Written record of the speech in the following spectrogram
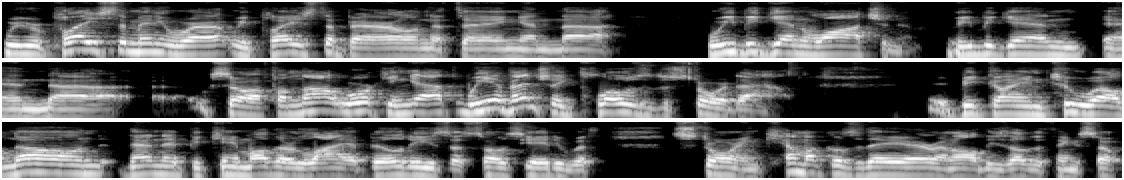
we replaced the mini ware, we placed the barrel in the thing, and uh, we begin watching him. We begin, and uh, so if I'm not working at, we eventually closed the store down. It became too well known. Then it became other liabilities associated with storing chemicals there and all these other things. So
